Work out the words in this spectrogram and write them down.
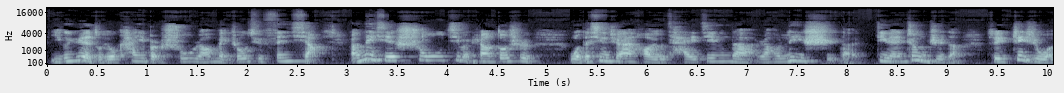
一个月左右看一本书，然后每周去分享，然后那些书基本上都是。我的兴趣爱好有财经的，然后历史的、地缘政治的，所以这是我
